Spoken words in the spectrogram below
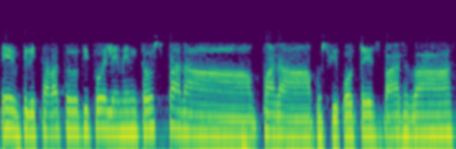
eh, utilizaba todo tipo de elementos para, para pues, bigotes, barbas,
